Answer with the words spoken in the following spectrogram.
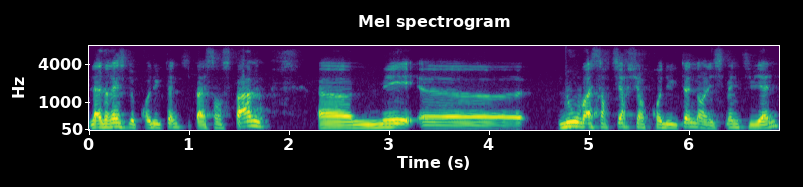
l'adresse de Product Hunt qui passe en spam. Euh, mais euh, nous, on va sortir sur Product Hunt dans les semaines qui viennent.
